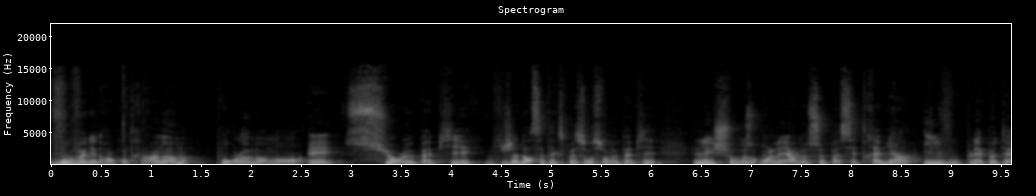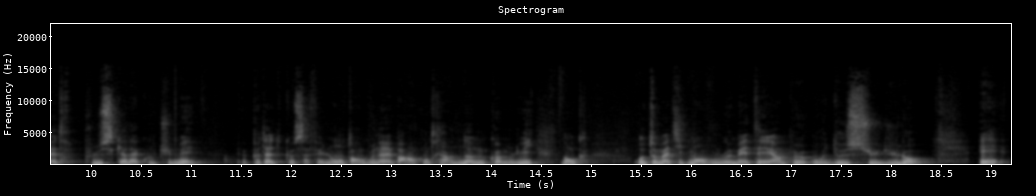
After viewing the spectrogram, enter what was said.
Vous venez de rencontrer un homme, pour le moment et sur le papier, j'adore cette expression sur le papier, les choses ont l'air de se passer très bien, il vous plaît peut-être plus qu'à l'accoutumée, peut-être que ça fait longtemps que vous n'avez pas rencontré un homme comme lui, donc automatiquement vous le mettez un peu au-dessus du lot, et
